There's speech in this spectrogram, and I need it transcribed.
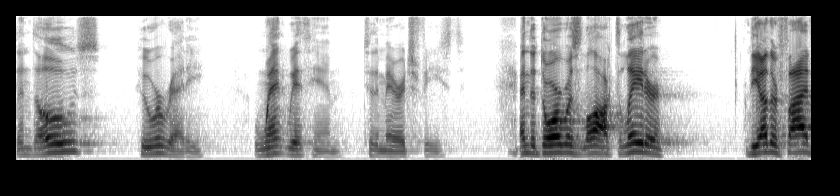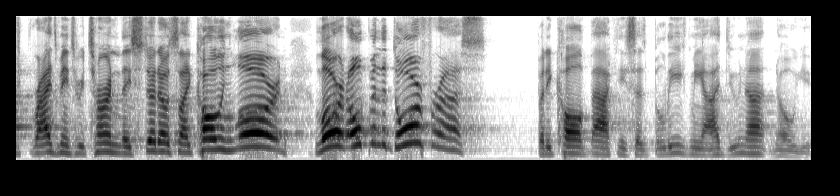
then those who were ready went with him to the marriage feast. And the door was locked. Later, the other five bridesmaids returned and they stood outside calling, Lord, Lord, open the door for us. But he called back and he says, Believe me, I do not know you.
